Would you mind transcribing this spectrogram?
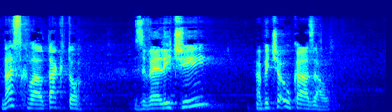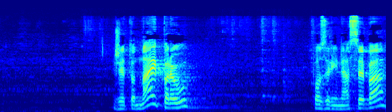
naschvál takto zveličí, aby čo ukázal? Že to najprv pozri na seba,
